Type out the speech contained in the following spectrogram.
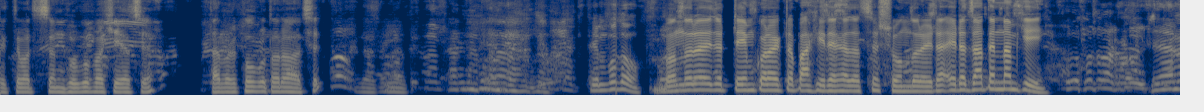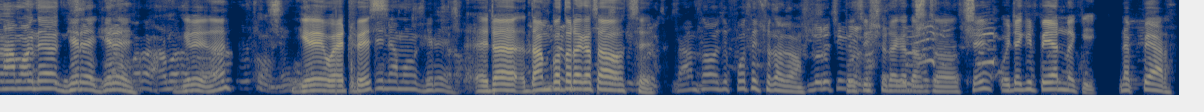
দেখতে পাচ্ছেন। ঘুঘু পাখি আছে, তারপরে কবুতরও আছে। বন্ধুরা এই যে টেম করা একটা পাখি দেখা যাচ্ছে সুন্দর এটা। এটা জাতের নাম কি? এর নাম হইলে ঘেরে ঘেরে। গিরে হ্যাঁ? হোয়াইট ফেস এটা দাম কত টাকা চাওয়া হচ্ছে? দাম চাওয়া হচ্ছে পঁচিশশো টাকা। পঁচিশশো টাকা দাম চাওয়া হচ্ছে। ওইটা কি পেয়ার নাকি? না পেয়ার।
